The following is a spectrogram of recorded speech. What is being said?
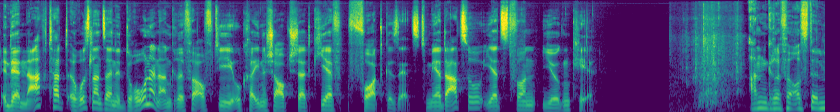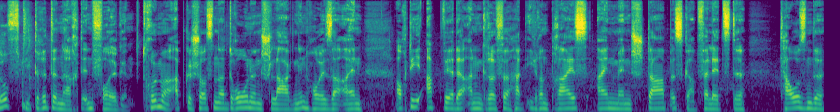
In der Nacht hat Russland seine Drohnenangriffe auf die ukrainische Hauptstadt Kiew fortgesetzt. Mehr dazu jetzt von Jürgen Kehl. Angriffe aus der Luft, die dritte Nacht in Folge. Trümmer abgeschossener Drohnen schlagen in Häuser ein. Auch die Abwehr der Angriffe hat ihren Preis. Ein Mensch starb, es gab Verletzte. Tausende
